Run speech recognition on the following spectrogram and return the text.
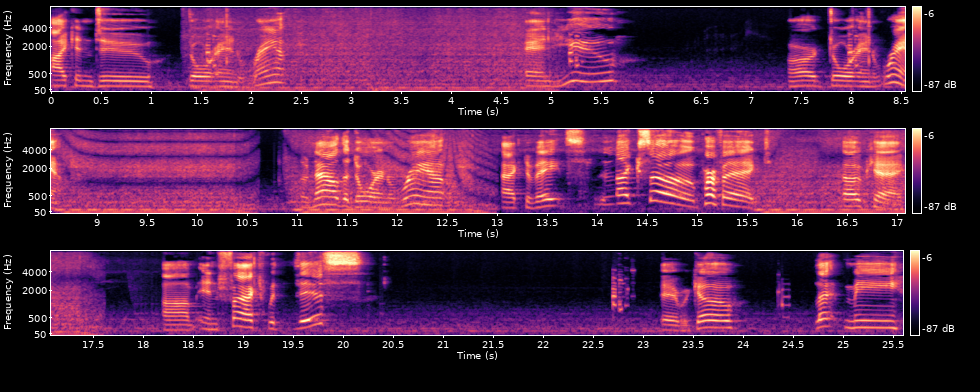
I can do door and ramp. And you are door and ramp. So now the door and ramp activates like so. Perfect. Okay. Um, in fact, with this, there we go. Let me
